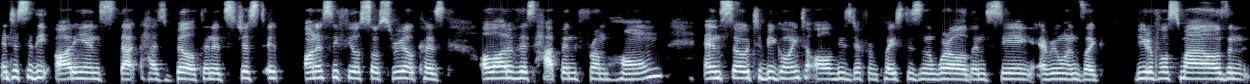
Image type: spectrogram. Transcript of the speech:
and to see the audience that has built. And it's just it honestly feels so surreal because a lot of this happened from home. And so to be going to all these different places in the world and seeing everyone's like beautiful smiles and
